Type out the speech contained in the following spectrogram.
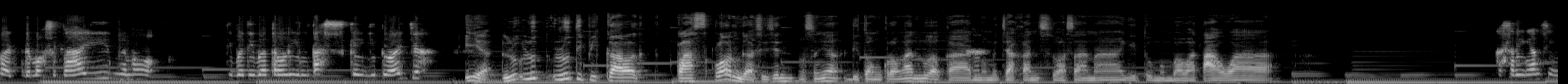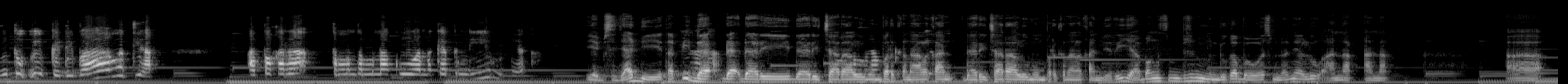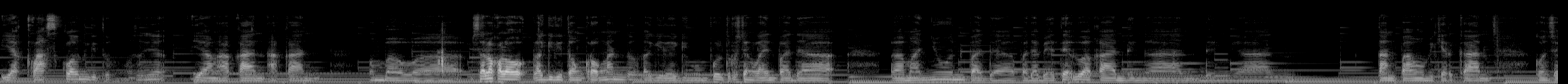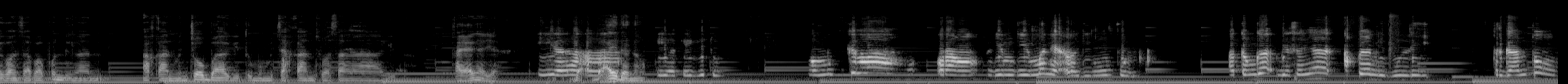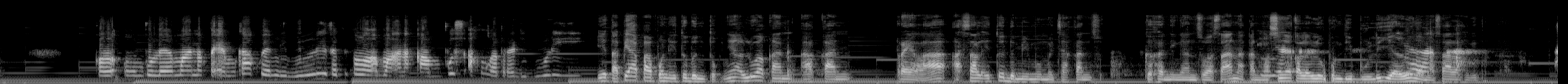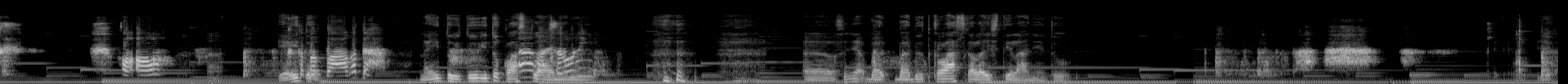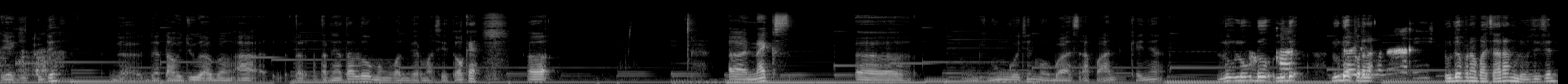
nggak ada maksud lain memang tiba-tiba terlintas kayak gitu aja Iya, lu lu lu tipikal kelas clown gak sih, Cin? Maksudnya di tongkrongan lu akan memecahkan suasana gitu, membawa tawa. keseringan sih gitu wih pede banget ya apa karena teman-teman aku anaknya pendiam ya Ya bisa jadi, tapi da- da- dari dari cara lu memperkenalkan dari cara lu memperkenalkan diri ya Bang bisa menduga bahwa sebenarnya lu anak-anak uh, ya kelas clown gitu. Maksudnya yang akan akan membawa misalnya kalau lagi di tongkrongan tuh lagi lagi ngumpul terus yang lain pada uh, manyun pada pada bete lu akan dengan dengan tanpa memikirkan konsekuensi apa pun dengan akan mencoba gitu memecahkan suasana gitu. Kayaknya ya. Iya uh, I don't know. iya kayak gitu. Nggak mungkin lah orang diem-dieman ya lagi ngumpul. Atau enggak biasanya aku yang dibully. Tergantung kalau ngumpul sama anak PMK aku yang dibully. Tapi kalau sama anak kampus aku nggak pernah dibully. Iya tapi apa pun itu bentuknya lu akan akan rela asal itu demi memecahkan su- keheningan suasana kan. Maksudnya kalau lu pun dibully ya lu nggak Iya. masalah gitu. Oh, oh. Ya itu. Banget dah. Nah itu itu itu kelas ah, clown seru nih. Eh, maksudnya ba- badut kelas kalau istilahnya itu ya, ya gitu deh. Nggak nggak tahu juga abang Ah, ter- ternyata lu mengkonfirmasi itu. Oke Eh, eh, next eh, bingung gue Jen mau bahas apaan. Kayaknya lu lu lu lu, udah- lu udah pernah menarik. lu udah pernah pacaran belum sih Jen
